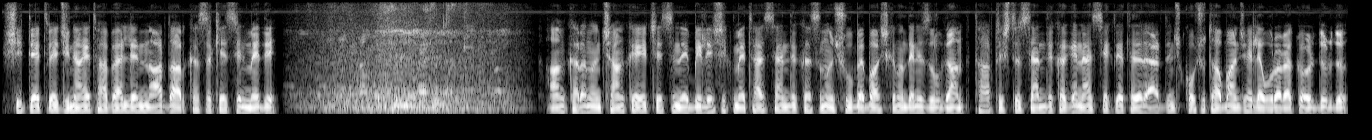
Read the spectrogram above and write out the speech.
Şiddet ve cinayet haberlerinin ardı arkası kesilmedi. Ankara'nın Çankaya ilçesinde Birleşik Metal Sendikası'nın şube başkanı Deniz Ilgan tartıştığı sendika genel sekreteri Erdinç Koç'u tabancayla vurarak öldürdü.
